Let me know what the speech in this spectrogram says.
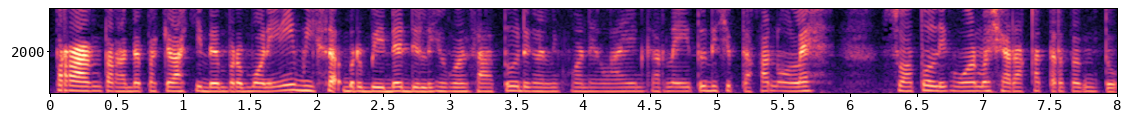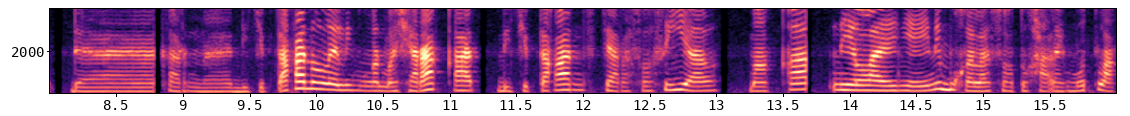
peran terhadap laki-laki dan perempuan ini bisa berbeda di lingkungan satu dengan lingkungan yang lain karena itu diciptakan oleh suatu lingkungan masyarakat tertentu dan karena diciptakan oleh lingkungan masyarakat diciptakan secara sosial maka nilainya ini bukanlah suatu hal yang mutlak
